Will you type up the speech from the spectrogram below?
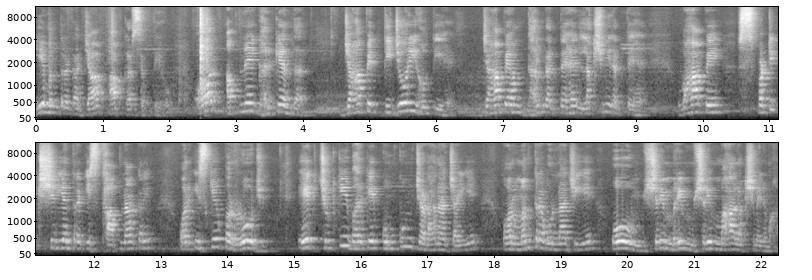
ये मंत्र का जाप आप कर सकते हो। और अपने घर के अंदर, जहाँ पे तिजोरी होती है, जहाँ पे हम धन रखते हैं, लक्ष्मी रखते हैं, वहाँ पे स्फटिक श्री यंत्र की स्थापना करें और इसके ऊपर रोज एक चुटकी भर के कुमकुम चढ़ाना चाहिए और मंत्र बोलना चाहिए, ओम श्रीम रिम श्रीम महालक्ष्मी नमः,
